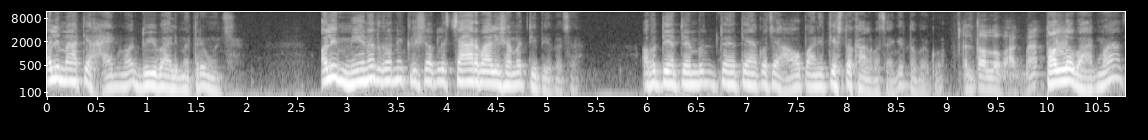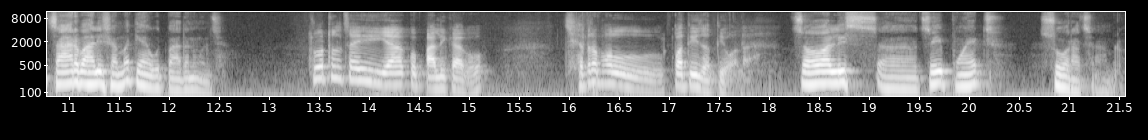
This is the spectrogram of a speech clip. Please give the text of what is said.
अलि माथि हाइटमा दुई बाली मात्रै हुन्छ। अलि मिहिनेत गर्ने कृषकले चार बालीसम्म टिपेको छ। अब त्यहाँ त्यहाँ त्यहाँको चाहिँ हावापानी त्यस्तो खालको छ कि तपाईँको? तल्लो भागमा? तल्लो भागमा चार बालीसम्म त्यहाँ उत्पादन हुन्छ। टोटल चाहिँ यहाँको पालिकाको क्षेत्रफल कति जति होला? चौवालिस चाहिँ पोइन्ट सोह्र छ हाम्रो।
